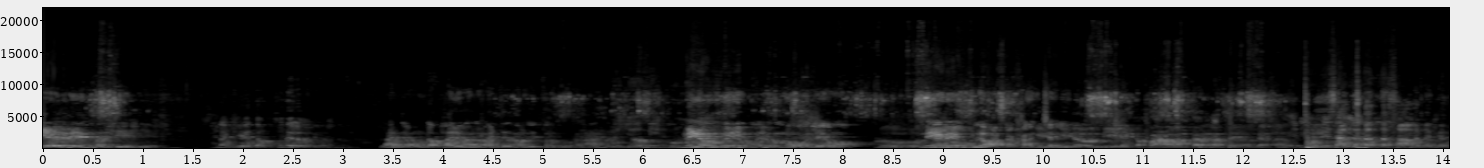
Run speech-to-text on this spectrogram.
ఏమి లేదు మరి ఏం లేదు. నాకు ఏ తప్పు తెలియదు లంచం ఉండ పది వందల మధ్య మేము మీ ఊళ్ళో ఉన్నావో లేవో. నేను ఏ ఊళ్ళో ఇటు నీ లెక్క ఈ సంగతి అంతా సామాన్య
